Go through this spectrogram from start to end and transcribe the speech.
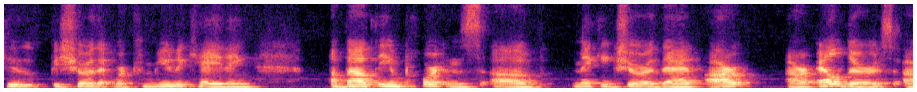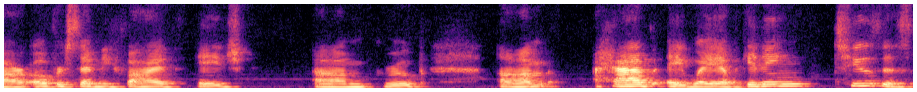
to be sure that we're communicating about the importance of making sure that our, our elders, our over 75 age um, group, um, have a way of getting to this,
